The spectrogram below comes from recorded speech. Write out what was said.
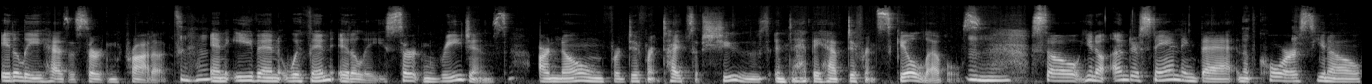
Italy has a certain product. Mm-hmm. And even within Italy, certain regions are known for different types of shoes and they have different skill levels. Mm-hmm. So, you know, understanding that, and of course, you know,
